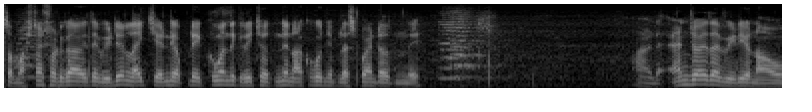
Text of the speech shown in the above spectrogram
సో మస్ట్ అండ్ షుడ్గా అయితే వీడియోని లైక్ చేయండి. అప్పుడు ఎక్కువ మందికి రీచ్ అవుతుంది. నాకు కొంచెం ప్లస్ పాయింట్ అవుతుంది. అండ్ ఎంజాయ్ ద వీడియో నావు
